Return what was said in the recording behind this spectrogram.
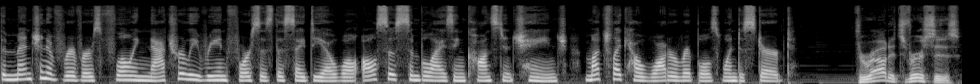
The mention of rivers flowing naturally reinforces this idea while also symbolizing constant change, much like how water ripples when disturbed. Throughout its verses,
